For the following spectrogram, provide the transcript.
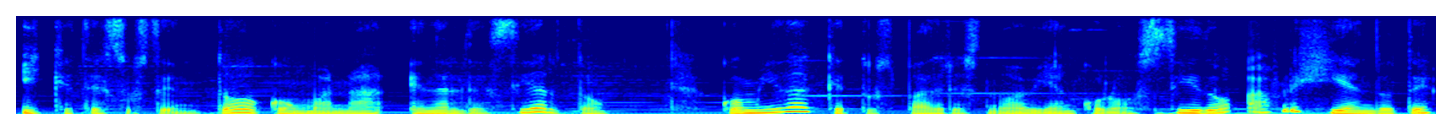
y que te sustentó con maná en el desierto, comida que tus padres no habían conocido, afligiéndote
